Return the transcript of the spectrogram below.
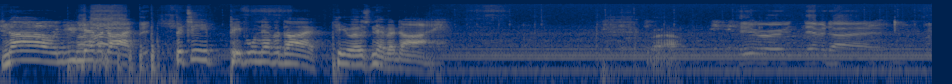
No, you never die. bitch. Bitchy people never die. Heroes never die. Wow. Hero never die. My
